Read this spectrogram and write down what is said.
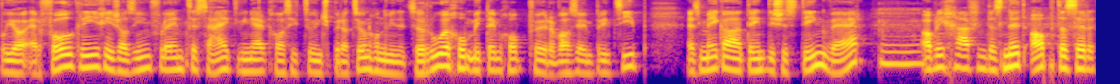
wo ja erfolgreich ist als Influencer, sagt, wie er quasi zur Inspiration kommt, wie er zur Ruhe kommt mit dem Kopfhörer, was ja im Prinzip ein mega authentisches Ding wäre. Mhm. Aber ich kaufe ihm das nicht ab, dass er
